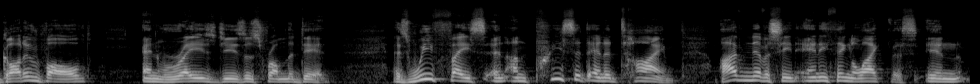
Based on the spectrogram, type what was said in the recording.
God involved and raised Jesus from the dead. As we face an unprecedented time, I've never seen anything like this in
